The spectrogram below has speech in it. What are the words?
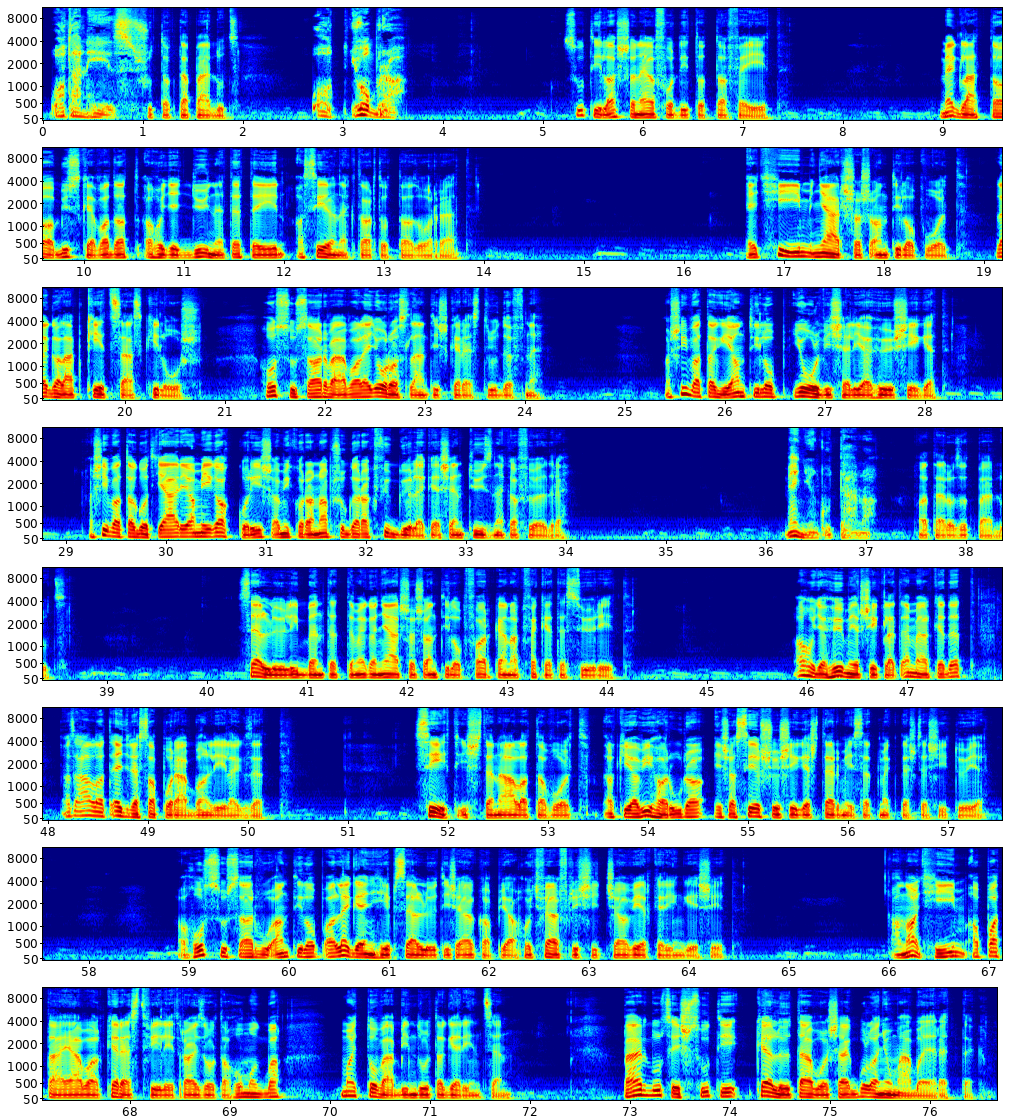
Oda néz, suttogta Párduc. Ott, jobbra! Szuti lassan elfordította a fejét. Meglátta a büszke vadat, ahogy egy dűne tetején a szélnek tartotta az orrát. Egy hím nyársas antilop volt, legalább 200 kilós. Hosszú szarvával egy oroszlánt is keresztül döfne. A sivatagi antilop jól viseli a hőséget. A sivatagot járja még akkor is, amikor a napsugarak függőlegesen tűznek a földre. Menjünk utána, határozott Párduc. Szellő libbentette meg a nyársas antilop farkának fekete szőrét. Ahogy a hőmérséklet emelkedett, az állat egyre szaporábban lélegzett. Szét Isten állata volt, aki a vihar ura és a szélsőséges természet megtestesítője. A hosszú szarvú antilop a legenyhébb szellőt is elkapja, hogy felfrissítse a vérkeringését. A nagy hím a patájával keresztfélét rajzolt a homokba, majd tovább indult a gerincen. Párduc és Szuti kellő távolságból a nyomába eredtek.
